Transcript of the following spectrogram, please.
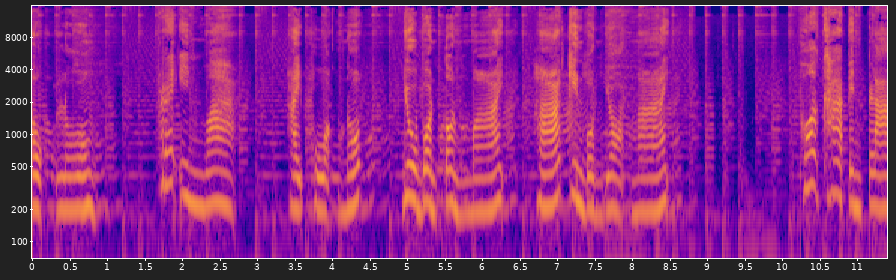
ตกลง พระอินทร์ว่า ให้พวกนก อยู่บนต้นไม้ หากินบนยอดไม้ พวกข้าเป็นปลา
